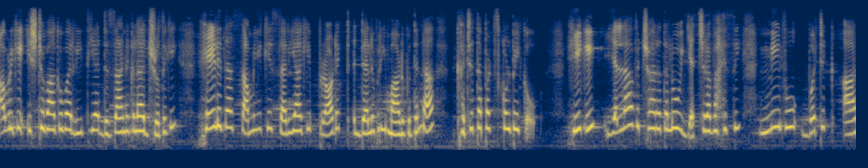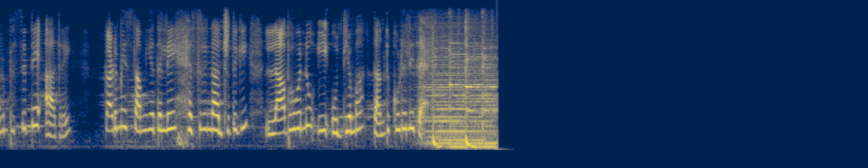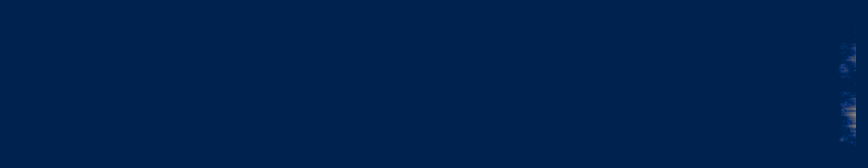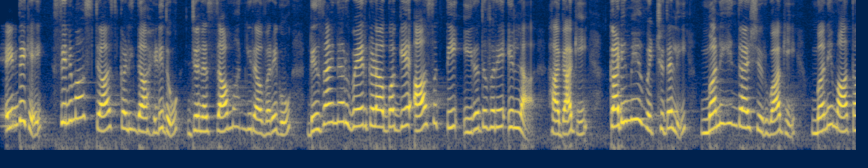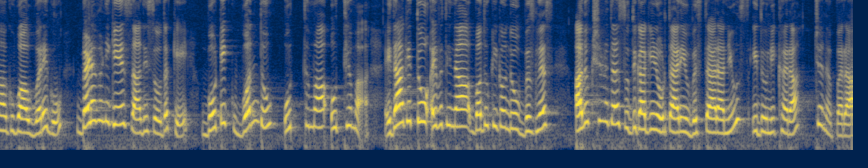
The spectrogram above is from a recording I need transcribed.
ಅವರಿಗೆ ಇಷ್ಟವಾಗುವ ರೀತಿಯ ಡಿಸೈನ್ಗಳ ಜೊತೆಗೆ ಹೇಳಿದ ಸಮಯಕ್ಕೆ ಸರಿಯಾಗಿ ಪ್ರಾಡಕ್ಟ್ ಡೆಲಿವರಿ ಮಾಡುವುದನ್ನು ಖಚಿತಪಡಿಸಿಕೊಳ್ಬೇಕು. ಹೀಗೆ ಎಲ್ಲ ವಿಚಾರದಲ್ಲೂ ಎಚ್ಚರ ವಹಿಸಿ ನೀವು ಬೊಟಿಕ್ ಆರಂಭಿಸಿದ್ದೇ ಆದರೆ ಕಡಿಮೆ ಸಮಯದಲ್ಲೇ ಹೆಸರಿನ ಜೊತೆಗೆ ಲಾಭವನ್ನು ಈ ಉದ್ಯಮ ತಂದುಕೊಡಲಿದೆ. ಇಂದಿಗೆ ಸಿನಿಮಾ ಸ್ಟಾರ್ಸ್ಗಳಿಂದ ಹಿಡಿದು ಜನಸಾಮಾನ್ಯರವರೆಗೂ ಡಿಸೈನರ್ ವೇರ್ಗಳ ಬಗ್ಗೆ ಆಸಕ್ತಿ ಇರದವರೇ ಇಲ್ಲ. ಹಾಗಾಗಿ ಕಡಿಮೆ ವೆಚ್ಚದಲ್ಲಿ ಮನೆಯಿಂದ ಶುರುವಾಗಿ ಮನೆ ಮಾತಾಗುವವರೆಗೂ ಬೆಳವಣಿಗೆ ಸಾಧಿಸೋದಕ್ಕೆ ಬೊಟಿಕ್ ಒಂದು ಉತ್ತಮ ಉದ್ಯಮ. ಇದಾಗಿತ್ತು ಇವತ್ತಿನ ಬದುಕಿಗೊಂದು ಬಿಸ್ನೆಸ್. ಅನುಕ್ಷಣದ ಸುದ್ದಿಗಾಗಿ ನೋಡ್ತಾ ಇರಿ ವಿಸ್ತಾರ ನ್ಯೂಸ್. ಇದು ನಿಖರ ಜನಪರ.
